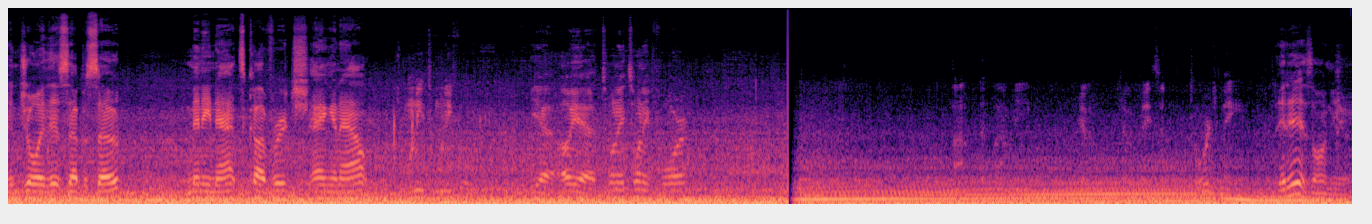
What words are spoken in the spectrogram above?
enjoy this episode. Mini Nats coverage, hanging out. 2024. Yeah. Oh yeah. 2024. Not that me. Gotta, gotta face it towards me. It is on you.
